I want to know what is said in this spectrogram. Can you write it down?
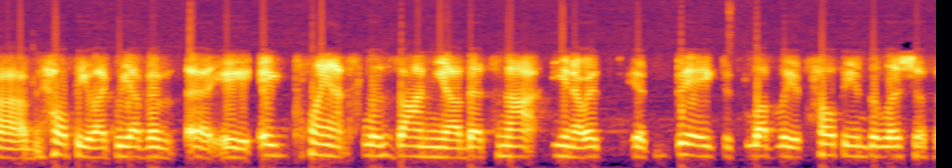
um, healthy. Like we have a, a, a eggplant lasagna that's not, you know, it's it's baked, it's lovely, it's healthy and delicious.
